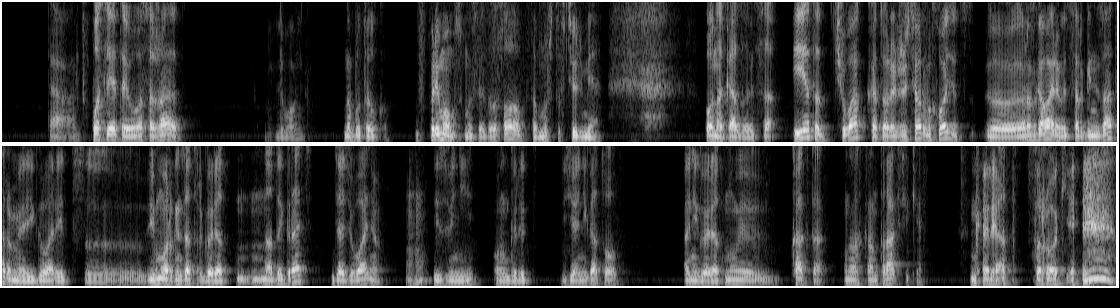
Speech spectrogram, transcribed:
Так. После этого его сажают Любовник. на бутылку. В прямом смысле этого слова, потому что в тюрьме он оказывается. И этот чувак, который режиссер, выходит, э, разговаривает с организаторами и говорит, э, ему организаторы говорят, надо играть дядю Ваню, Мгм. извини. Он говорит, я не готов. Они говорят, ну э, как так? У нас контрактики горят сроки.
